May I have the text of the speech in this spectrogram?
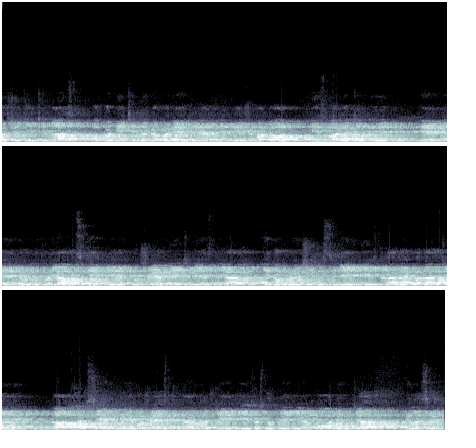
пощадите нас от губительного поверья недвижимого и избавите верные люди Твоя во смерти, душевные и телесные, недобрые исцеления и здравия,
